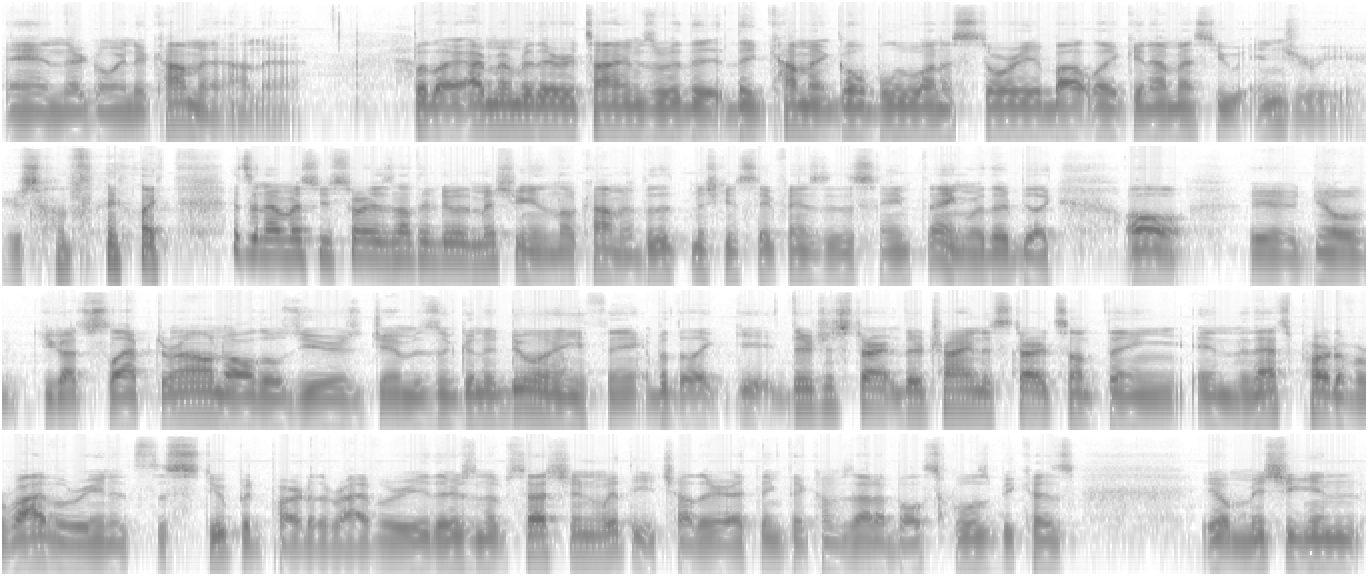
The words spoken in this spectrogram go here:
and they're going to comment on that. But like, I remember there were times where they, they'd comment "Go Blue" on a story about like an MSU injury or something. like it's an MSU story that has nothing to do with Michigan, and they'll comment. But the Michigan State fans do the same thing, where they'd be like, "Oh, eh, you know, you got slapped around all those years. Jim isn't going to do anything." But like they're just starting. They're trying to start something, and that's part of a rivalry, and it's the stupid part of the rivalry. There's an obsession with each other. I think that comes out of both schools because, you know, Michigan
